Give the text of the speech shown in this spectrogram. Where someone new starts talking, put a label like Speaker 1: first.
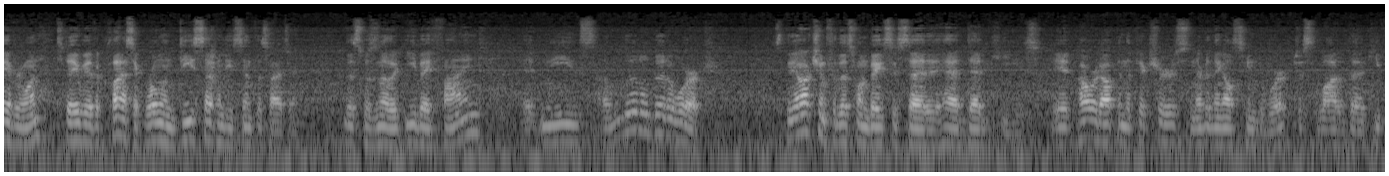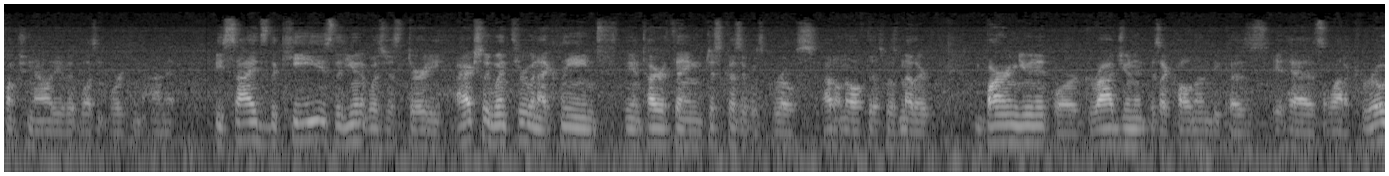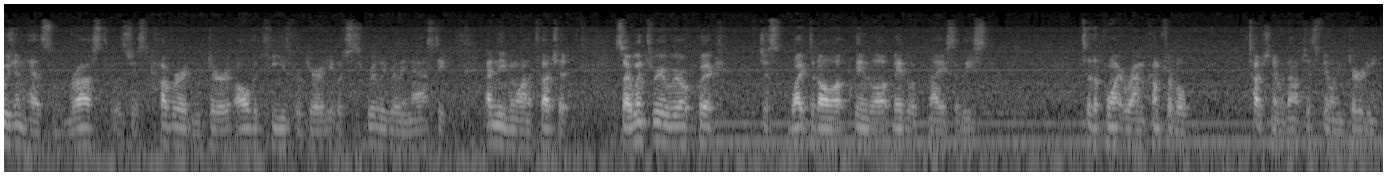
Speaker 1: Hey everyone, today we have a classic Roland D70 synthesizer. This was another eBay find. It needs a little bit of work. So the auction for this one basically said it had dead keys. It powered up in the pictures and everything else seemed to work, just a lot of the key functionality of it wasn't working on it. Besides the keys, the unit was just dirty. I actually went through and I cleaned the entire thing just because it was gross. I don't know if this was another barn unit or garage unit as I call them because it has a lot of corrosion, has some rust, it was just covered in dirt, all the keys were dirty, which is really, really nasty. I didn't even want to touch it. So I went through real quick, just wiped it all up, cleaned it all up, made it look nice, at least to the point where I'm comfortable touching it without just feeling dirty.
